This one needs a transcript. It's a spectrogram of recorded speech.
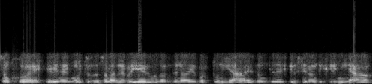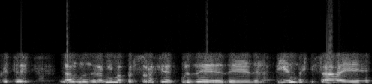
son jóvenes que vienen muchos de zonas de riesgo, donde no hay oportunidades, donde crecieron discriminados, donde las mismas personas que después de, de, las tiendas quizás eh,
